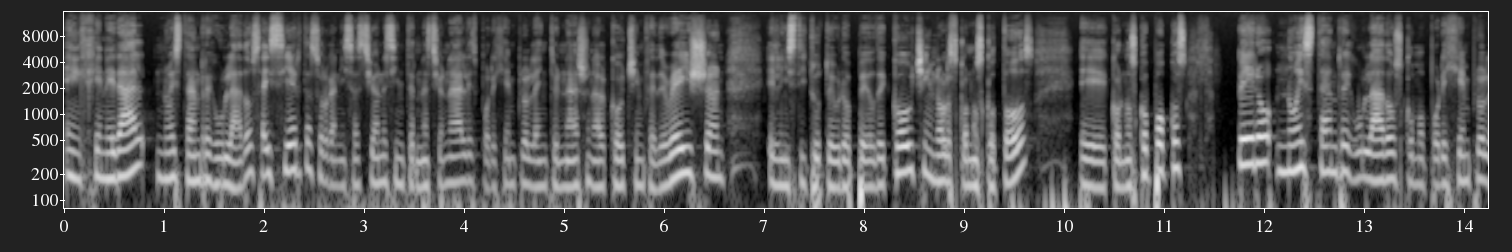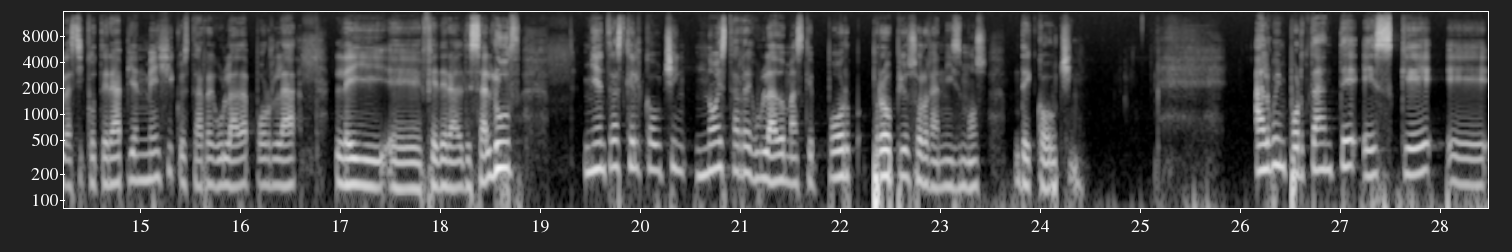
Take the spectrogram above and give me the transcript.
en general no están regulados. Hay ciertas organizaciones internacionales, por ejemplo la International Coaching Federation, el Instituto Europeo de Coaching, no los conozco todos, eh, conozco pocos, pero no están regulados como por ejemplo la psicoterapia en México está regulada por la Ley eh, Federal de Salud, mientras que el coaching no está regulado más que por propios organismos de coaching. Algo importante es que, eh,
